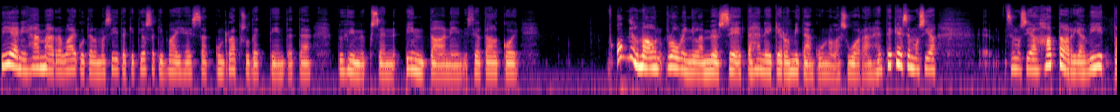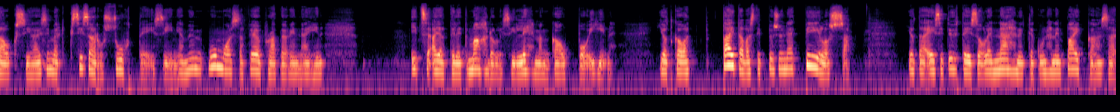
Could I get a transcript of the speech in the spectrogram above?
pieni hämärä vaikutelma siitäkin, että jossakin vaiheessa, kun rapsutettiin tätä pyhimyksen pintaa, niin sieltä alkoi Ongelma on Rowlingilla myös se, että hän ei kerro mitään kunnolla suoraan. Hän tekee semmoisia semmoisia hataria viittauksia esimerkiksi sisarussuhteisiin ja muun muassa Fairbrotherin näihin itse ajattelet mahdollisiin lehmänkauppoihin, jotka ovat taitavasti pysyneet piilossa, jota ei sitten yhteisö ole nähnyt ja kun hänen paikkaansa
